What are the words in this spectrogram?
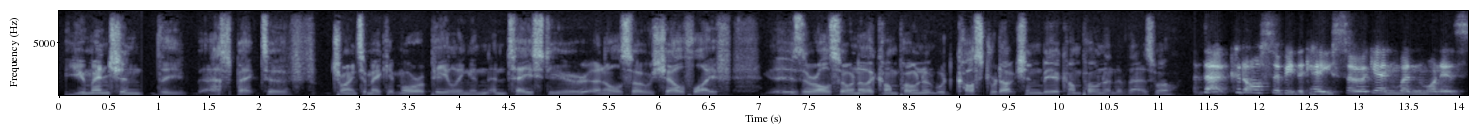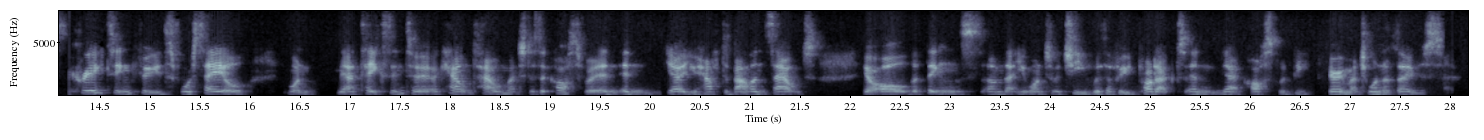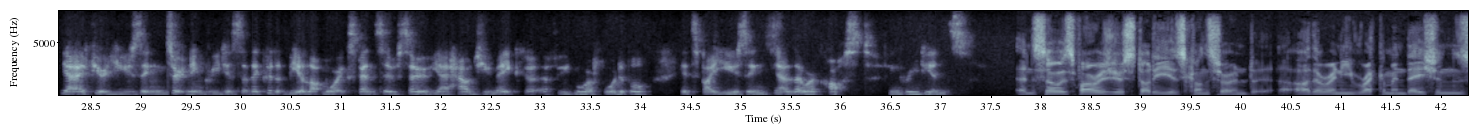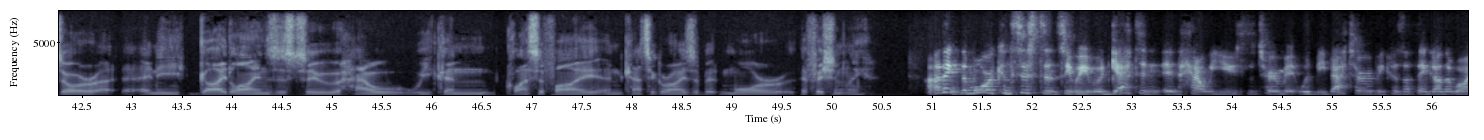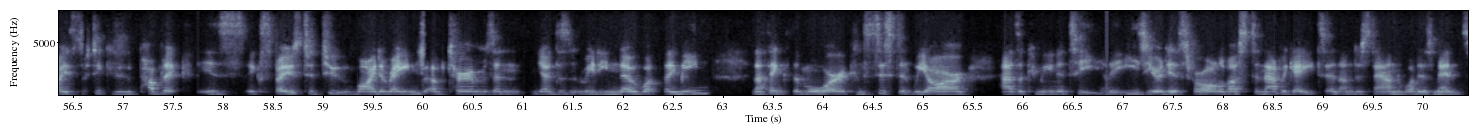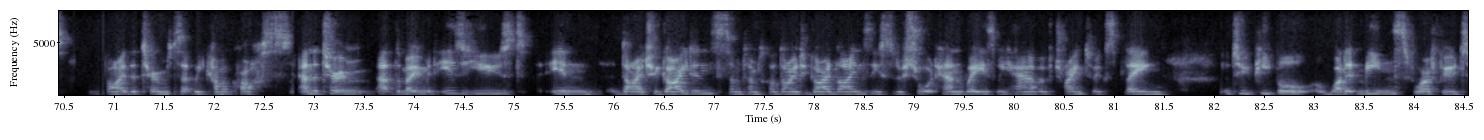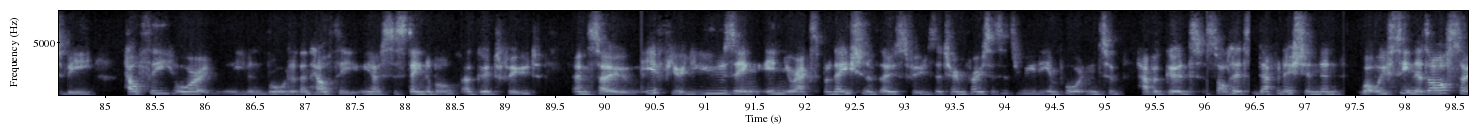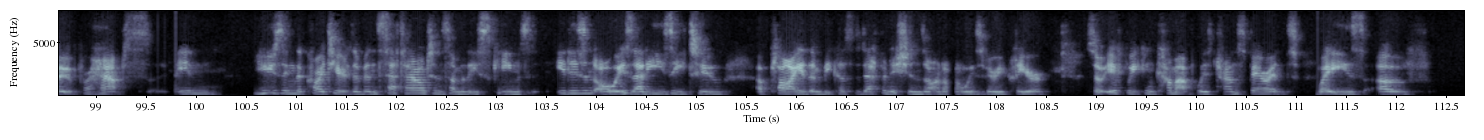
You mentioned the aspect of trying to make it more appealing and, and, tastier and also shelf life. Is there also another component? Would cost reduction be a component of that as well? That could also be the case. So, again, when one is creating foods for sale, one yeah, takes into account how much does it cost for it, and, and yeah, you have to balance out you know, all the things um, that you want to achieve with a food product, and yeah, cost would be very much one of those yeah, if you're using certain ingredients that they could be a lot more expensive. So yeah, how do you make a, food more affordable? It's by using yeah, lower cost ingredients. And so, as far as your study is concerned, are there any recommendations or uh, any guidelines as to how we can classify and categorize a bit more efficiently? I think the more consistency we would get in, in how we use the term, it would be better because I think otherwise, particularly the public is exposed to too wide a range of terms and you know, doesn't really know what they mean. And I think the more consistent we are as a community, the easier it is for all of us to navigate and understand what is meant by the terms that we come across. And the term at the moment is used in dietary guidance, sometimes called dietary guidelines, these sort of shorthand ways we have of trying to explain to people what it means for a food to be healthy or even broader than healthy, you know, sustainable, a good food. And so, if you're using in your explanation of those foods the term process, it's really important to have a good, solid definition. And what we've seen is also perhaps in using the criteria that have been set out in some of these schemes, it isn't always that easy to apply them because the definitions aren't always very clear. So if we can come up with transparent ways of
